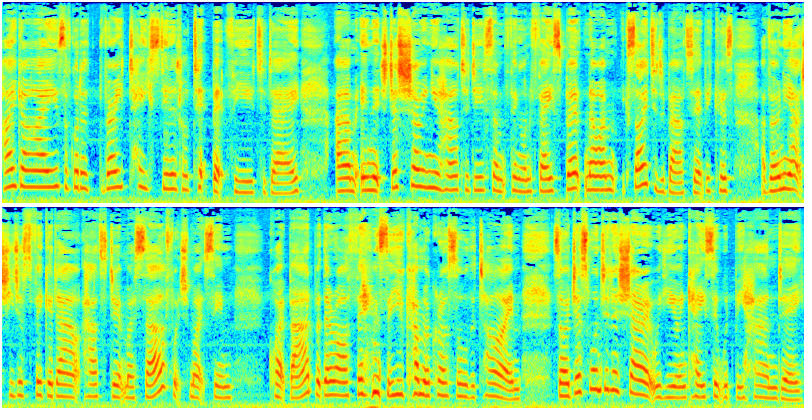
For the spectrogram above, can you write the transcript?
Hi guys, I've got a very tasty little tidbit for you today um, and it's just showing you how to do something on Facebook. Now I'm excited about it because I've only actually just figured out how to do it myself which might seem quite bad, but there are things that you come across all the time. So I just wanted to share it with you in case it would be handy.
